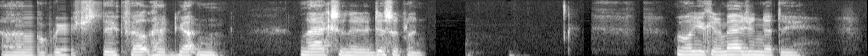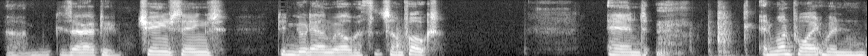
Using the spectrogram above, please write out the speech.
uh, which they felt had gotten lax in their discipline. Well, you can imagine that the um, desire to change things didn't go down well with some folks. And at one point, when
